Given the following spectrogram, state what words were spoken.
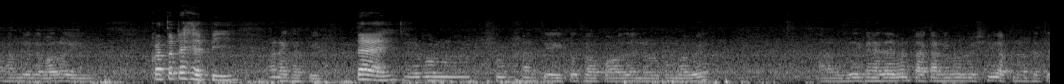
আলহামদুলিল্লাহ ভালোই। কতটা হ্যাপি অনেক হ্যাপি তাই? এরকম সুখ শান্তি কোথাও পাওয়া যায় না ওরকম ভাবে যেখানে যাবেন টাকা নিব বেশি আপনার সাথে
